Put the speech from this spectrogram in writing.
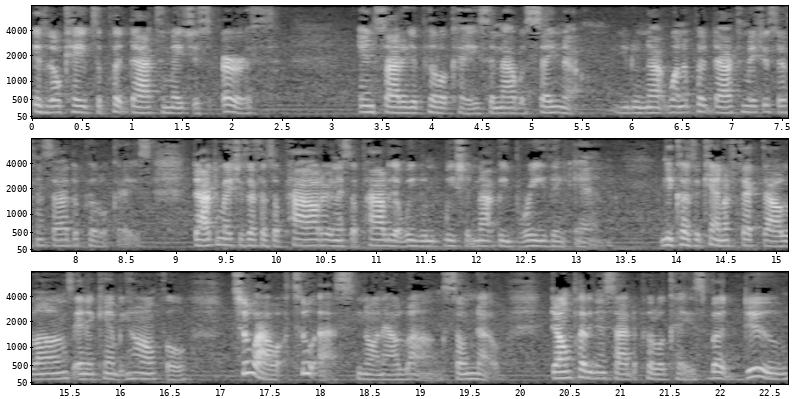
is it okay to put diatomaceous earth inside of your pillowcase? And I would say no. You do not want to put diatomaceous earth inside the pillowcase. Diatomaceous earth is a powder, and it's a powder that we, we should not be breathing in because it can affect our lungs and it can be harmful to our to us, you know, in our lungs. So no, don't put it inside the pillowcase, but do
